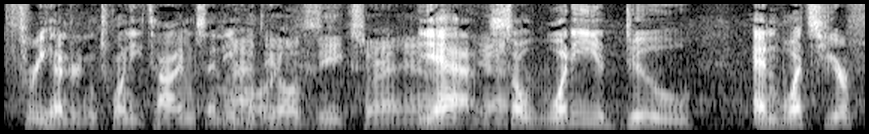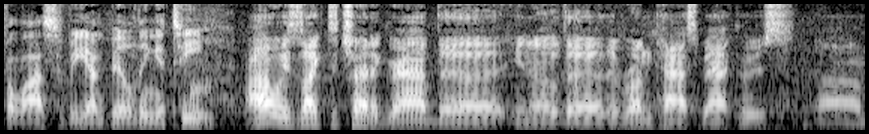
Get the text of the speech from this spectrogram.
320 times anymore. Right, the old Zeke's, right? yeah. So what do you do and what's your philosophy on building a team? I always like to try to grab the you know the the run pass backers. Um,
